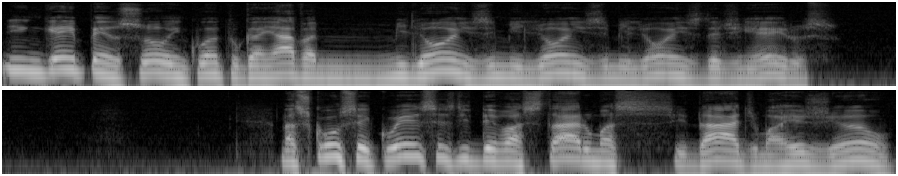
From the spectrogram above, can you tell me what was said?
Ninguém pensou, enquanto ganhava milhões e milhões e milhões de dinheiros, nas consequências de devastar uma cidade, uma região,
